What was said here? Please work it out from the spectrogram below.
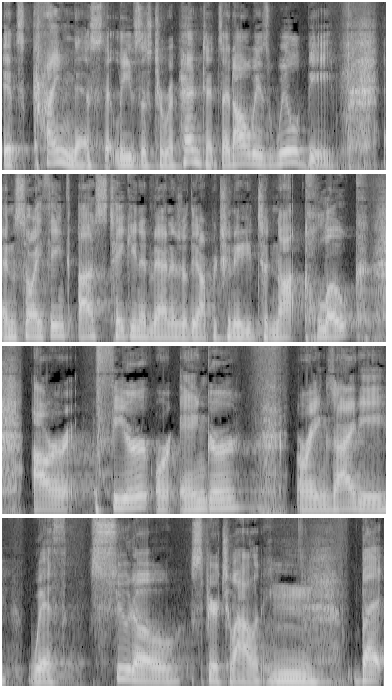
it's kindness that leads us to repentance. It always will be, and so I think us taking advantage of the opportunity to not cloak our fear or anger or anxiety with pseudo spirituality, mm. but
